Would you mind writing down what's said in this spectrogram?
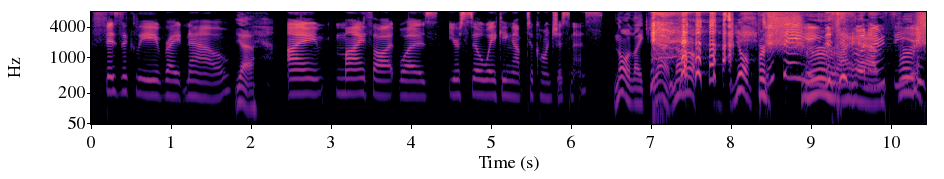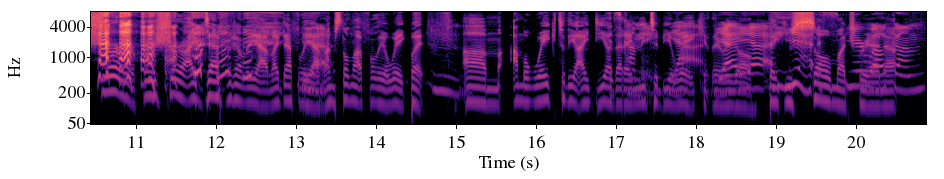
physically right now. yeah I my thought was you're still waking up to consciousness. No, like yeah, no, no, yo, for Just saying, sure, this is I what am. I'm seeing. For sure, for sure, I definitely am. I definitely am. I'm still not fully awake, but Mhm. um, I'm awake to the idea It's that I need to be coming. awake. There yeah, we go. yeah. Thank you so much, You're Brianna. welcome.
